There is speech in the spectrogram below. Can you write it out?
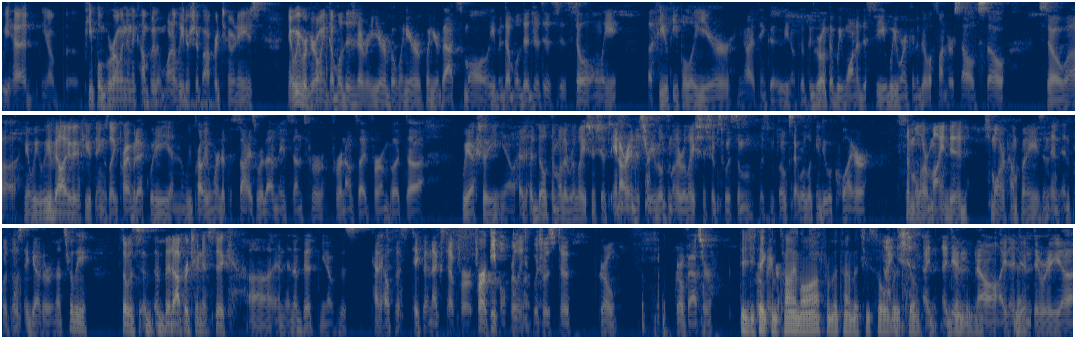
we had you know people growing in the company that wanted leadership opportunities. You know, we were growing double digit every year, but when you're when you're that small, even double digits is, is still only a few people a year. You know, I think that you know the, the growth that we wanted to see, we weren't going to be able to fund ourselves. So, so uh, you know, we, we evaluated a few things like private equity, and we probably weren't at the size where that made sense for for an outside firm. But uh, we actually you know had, had built some other relationships in our industry built some other relationships with some with some folks that were looking to acquire similar minded smaller companies and, and, and, put those together and that's really so it was a, a bit opportunistic uh, and, and a bit you know this kind of helped us take that next step for for our people really which was to grow grow faster did you take some time off from the time that you sold I it? So, I, I didn't. No, I, I yeah. didn't. There were uh,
